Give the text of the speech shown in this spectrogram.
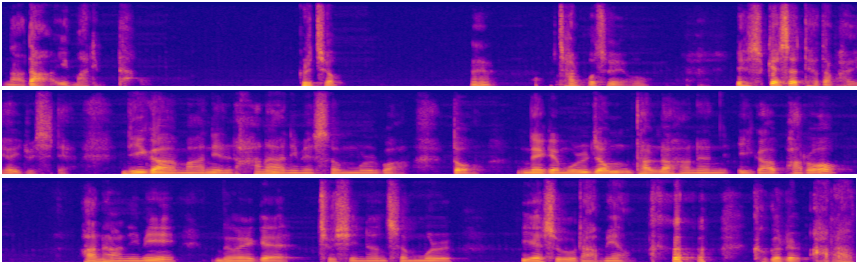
나다 이 말입니다. 그렇죠? 네. 잘 보세요. 예수께서 대답하여 이르시되 네가 만일 하나님의 선물과 또 내게 물 좀 달라 하는 이가 바로 하나님이 너에게 주시는 선물 예수라면 그거를 알았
